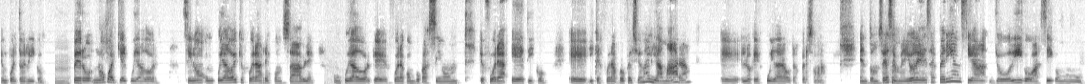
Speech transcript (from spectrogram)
en Puerto Rico, pero no cualquier cuidador, sino un cuidador que fuera responsable, un cuidador que fuera con vocación, que fuera ético eh, y que fuera profesional y amara eh, lo que es cuidar a otras personas. Entonces, en medio de esa experiencia, yo digo así como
